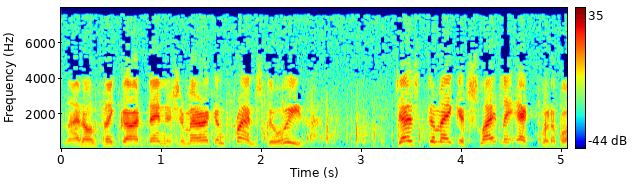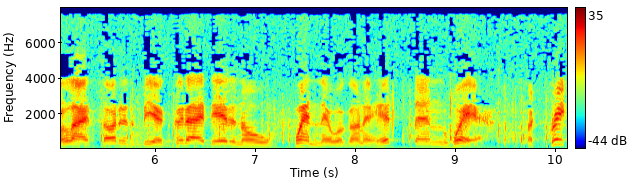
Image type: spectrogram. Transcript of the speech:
and I don't think our Danish American friends do either. But just to make it slightly equitable, I thought it'd be a good idea to know when they were going to hit and where. But great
